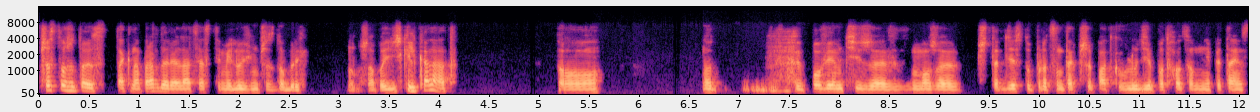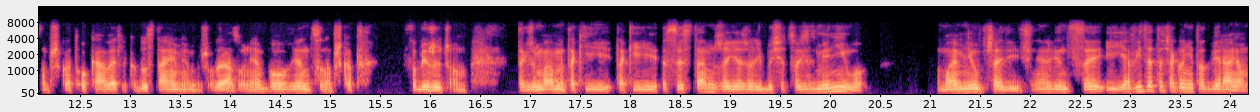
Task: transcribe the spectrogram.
przez to, że to jest tak naprawdę relacja z tymi ludźmi przez dobrych, no można powiedzieć, kilka lat, to no, powiem ci, że w może 40% przypadków ludzie podchodzą nie pytając na przykład o kawę, tylko dostają ją już od razu, nie? bo wiem, co na przykład sobie życzą. Także mamy taki, taki system, że jeżeli by się coś zmieniło, mają mnie uprzedzić, nie? Więc i ja widzę też, jak oni to odbierają.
